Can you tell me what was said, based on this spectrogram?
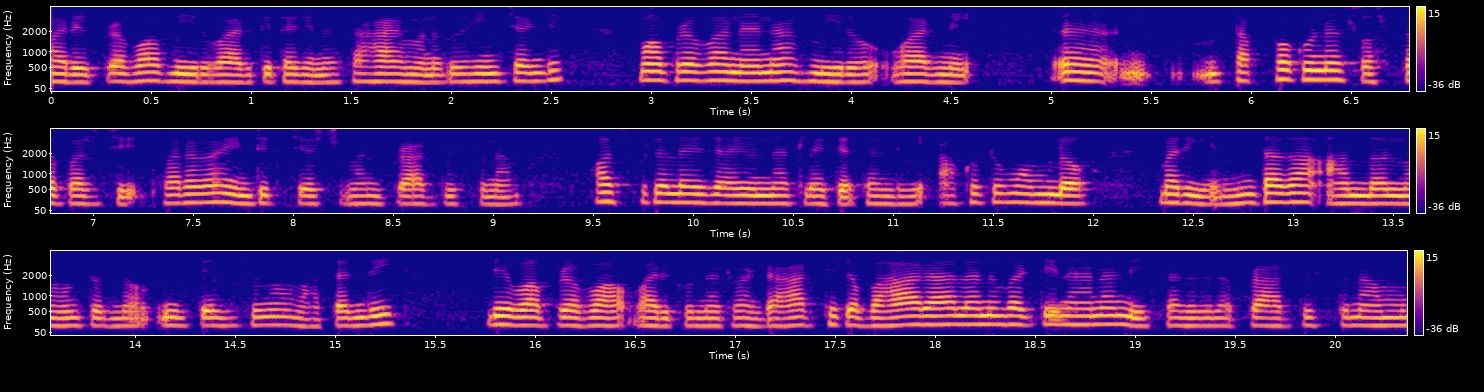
మరి ప్రభా మీరు వారికి తగిన సహాయం అనుగ్రహించండి. మా ప్రభానైనా మీరు వారిని తప్పకుండా స్వస్థపరిచి త్వరగా ఇంటికి చేర్చమని ప్రార్థిస్తున్నాం. హాస్పిటలైజ్ అయి ఉన్నట్లయితే తండ్రి ఆ కుటుంబంలో మరి ఎంతగా ఆందోళన ఉంటుందో మీకు తెలుసును. మా తండ్రి దేవాప్రభ వారికి ఉన్నటువంటి ఆర్థిక భారాలను బట్టి నాన్న నీ సన్నిధిలో ప్రార్థిస్తున్నాము.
